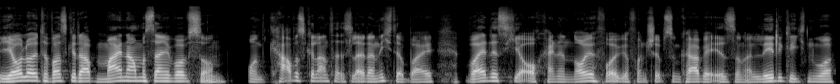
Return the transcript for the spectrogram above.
Jo Leute, was geht ab? Mein Name ist Daniel Wolfson und Carvus Galanta ist leider nicht dabei, weil das hier auch keine neue Folge von Chips und Kaviar ist, sondern lediglich nur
